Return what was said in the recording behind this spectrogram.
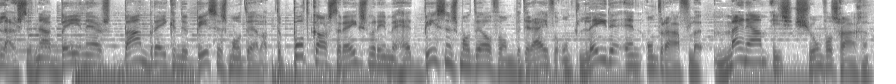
Je luistert naar BNR's baanbrekende businessmodellen. De podcastreeks waarin we het businessmodel van bedrijven ontleden en ontrafelen. Mijn naam is John van Schagen.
